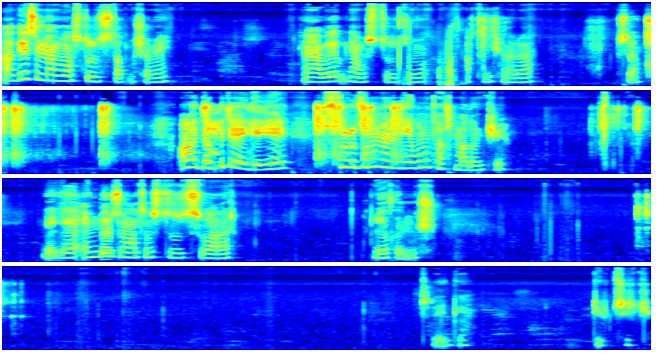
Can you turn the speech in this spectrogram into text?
Ha deyəsən mən buna sturucu tapmışam. E? Hə, bu da bir dənə sturucunu atım kənara. Güzel. Ay da bir dəqiqəyi sturucunu mən niyə bunu taxmadım ki? Dəqiqə M4'ün altın sturucusu var. Yox imiş. Dəqiqə. Dipçik.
